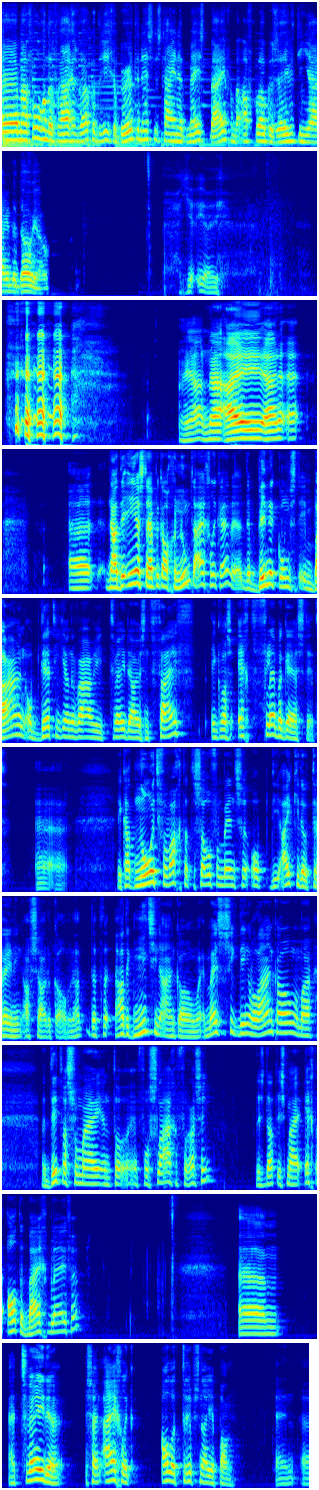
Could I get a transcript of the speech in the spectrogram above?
Uh, mijn volgende vraag is: welke drie gebeurtenissen sta je het meest bij van de afgelopen 17 jaar in de dojo? Jee. ja, nou, uh, nou, de eerste heb ik al genoemd eigenlijk. Hè? De, de binnenkomst in Baarn op 13 januari 2005. Ik was echt flabbergasted. Ik had nooit verwacht dat er zoveel mensen op die Aikido-training af zouden komen. Dat, dat, had ik niet zien aankomen. En meestal zie ik dingen wel aankomen, maar dit was voor mij een, volslagen verrassing. Dus dat is mij echt altijd bijgebleven. Um, het tweede zijn eigenlijk alle trips naar Japan. En uh,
